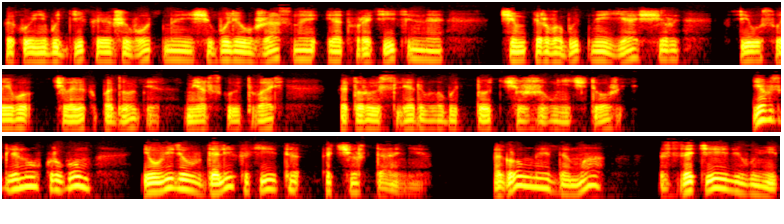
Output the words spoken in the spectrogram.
какое-нибудь дикое животное, еще более ужасное и отвратительное, чем первобытные ящеры в силу своего человекоподобия, мерзкую тварь, которую следовало бы тотчас же уничтожить. Я взглянул кругом и увидел вдали какие-то очертания. Огромные дома с затейливыми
